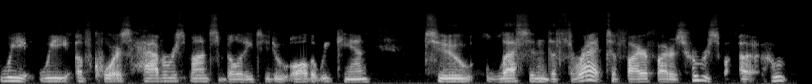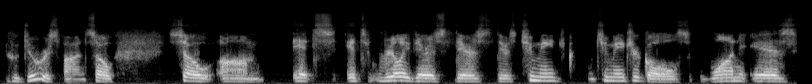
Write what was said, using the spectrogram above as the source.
we we of course have a responsibility to do all that we can to lessen the threat to firefighters who resp- uh, who who do respond. So so um, it's it's really there's there's there's two major two major goals. One is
